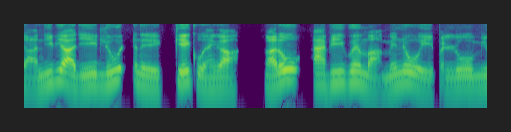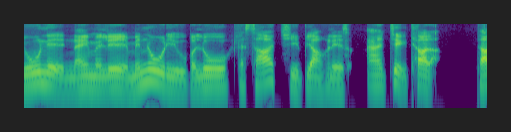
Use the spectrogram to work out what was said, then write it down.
ဒါနီးပြကြီးလူအနေကေးကိုန်ကငါတို့အဘီကွင်းမှာမင်းတို့တွေဘလို့မျိုးနဲ့နိုင်မလဲမင်းတို့တွေကိုဘလို့လက်စားချေပြောင်းလဲဆိုအန်ကျိတ်ထားတာဒါ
